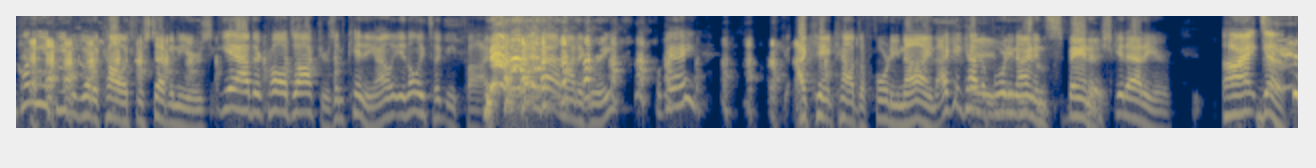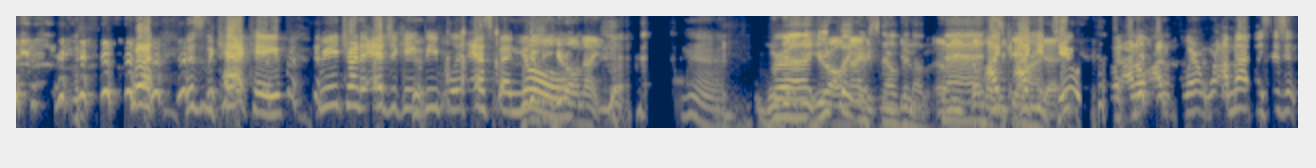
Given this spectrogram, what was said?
plenty of people go to college for seven years. Yeah, they're called doctors. I'm kidding. I, it only took me five. I got my degree. Okay, I can't count to 49. I can count Hey, to 49 this in is- Spanish. Get out of here. All right, go. this is the cat cave. We ain't trying to educate people in We're gonna Espanol. be here all night. Yeah. We're gonna Bruh, be here you all put night if we yourself do. in a I mean, bad I. I can't could do, it, but I don't. I don't where, where- I'm not. This isn't.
